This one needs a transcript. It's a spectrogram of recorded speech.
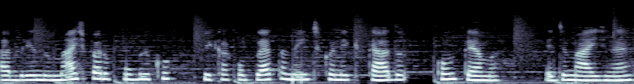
abrindo mais para o público ficar completamente conectado com o tema. É demais, né?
